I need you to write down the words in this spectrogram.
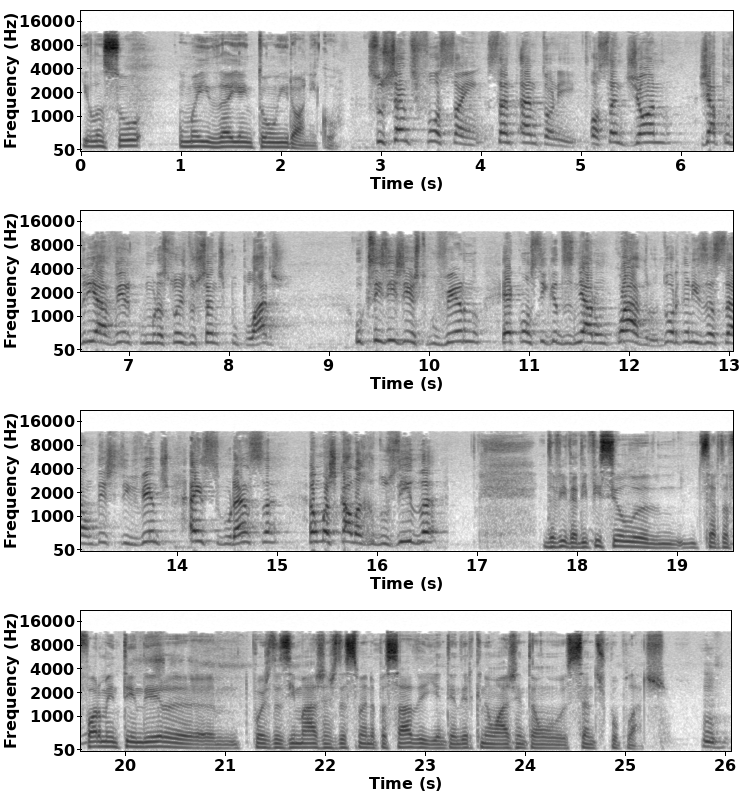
e lançou uma ideia em tom irónico. Se os santos fossem Santo Anthony ou Santo John, já poderia haver comemorações dos santos populares? O que se exige a este governo é que consiga desenhar um quadro de organização destes eventos em segurança, a uma escala reduzida. David, é difícil, eh, de certa forma, entender, eh, depois das imagens da semana passada, e entender que não haja então santos populares. Hum,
